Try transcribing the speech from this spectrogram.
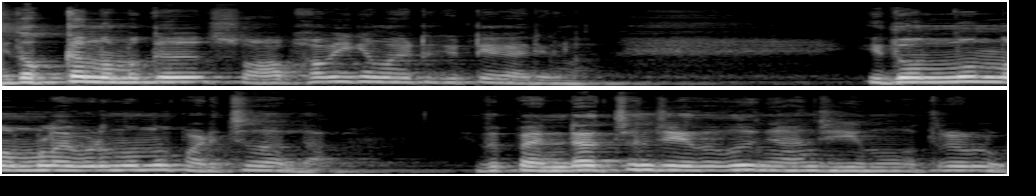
ഇതൊക്കെ നമുക്ക് സ്വാഭാവികമായിട്ട് കിട്ടിയ കാര്യങ്ങളാണ് ഇതൊന്നും നമ്മൾ എവിടെ നിന്നും പഠിച്ചതല്ല. ഇതിപ്പോൾ എന്റെ അച്ഛൻ ചെയ്തത് ഞാൻ ചെയ്യുന്നു അത്രേ ഉള്ളൂ.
